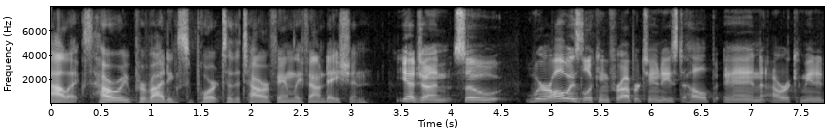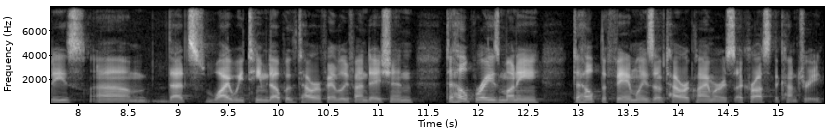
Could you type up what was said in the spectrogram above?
Alex, how are we providing support to the Tower Family Foundation? Yeah, John. So, we're always looking for opportunities to help in our communities. Um, that's why we teamed up with Tower Family Foundation to help raise money to help the families of tower climbers across the country.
